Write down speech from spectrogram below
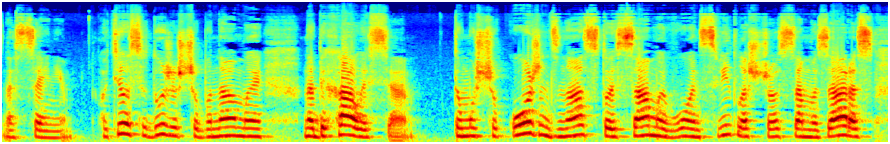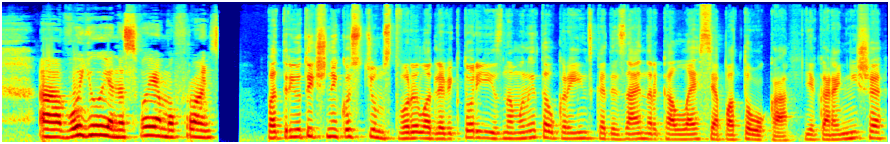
на сцені. Хотілося дуже, щоб нами надихалися, тому що кожен з нас той самий воїн світла, що саме зараз а, воює на своєму фронті. Патріотичний костюм створила для Вікторії знаменита українська дизайнерка Леся Патока, яка раніше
